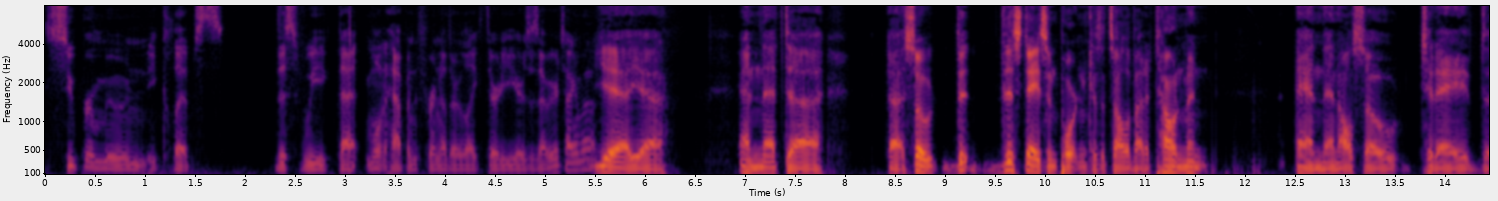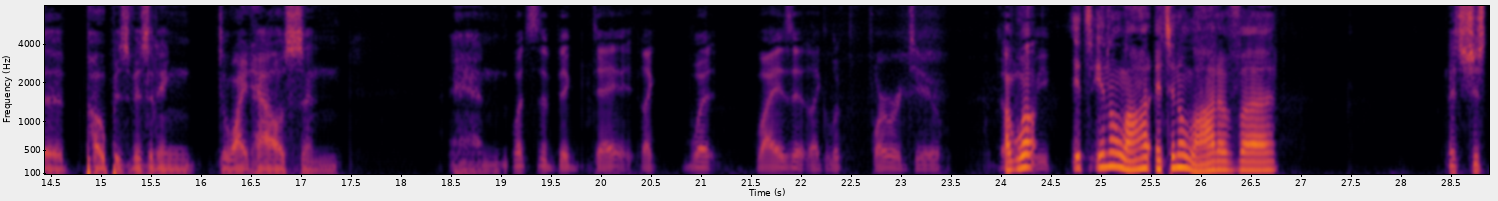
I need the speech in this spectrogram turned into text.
super moon eclipse this week that won't happen for another like 30 years. Is that what you're talking about? Yeah, yeah, and that. Uh, uh, so th- this day is important because it's all about atonement, and then also today the Pope is visiting the White House and and What's the big day? Like, what? Why is it like looked forward to? The Uh, well, week? it's in a lot. It's in a lot of. uh It's just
